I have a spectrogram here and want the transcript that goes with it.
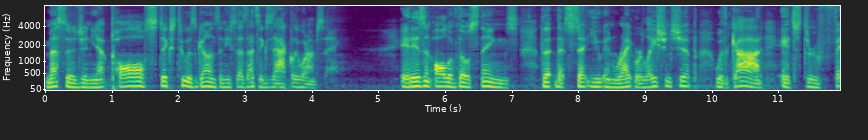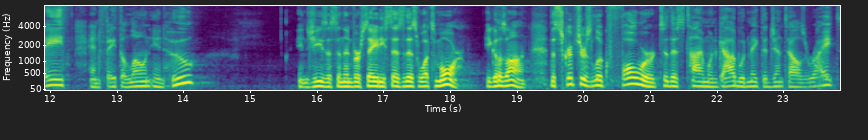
message, and yet Paul sticks to his guns and he says, That's exactly what I'm saying. It isn't all of those things that, that set you in right relationship with God. It's through faith and faith alone in who? In Jesus. And then verse 8, he says this what's more? He goes on. The scriptures look forward to this time when God would make the Gentiles right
